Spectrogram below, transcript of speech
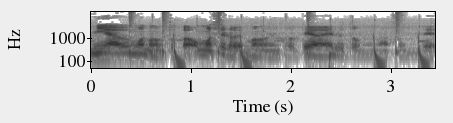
似合うものとか面白いものにと出会えると思いますんで、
